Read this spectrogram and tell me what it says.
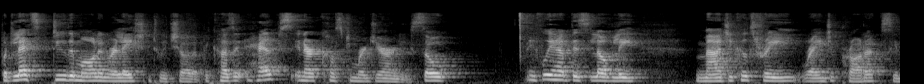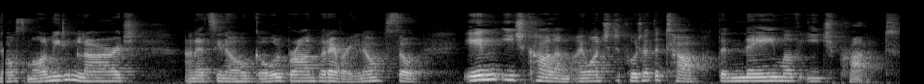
But let's do them all in relation to each other because it helps in our customer journey. So if we have this lovely magical three range of products, you know, small, medium, large, and it's, you know, gold, bronze, whatever, you know. So in each column, I want you to put at the top the name of each product,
